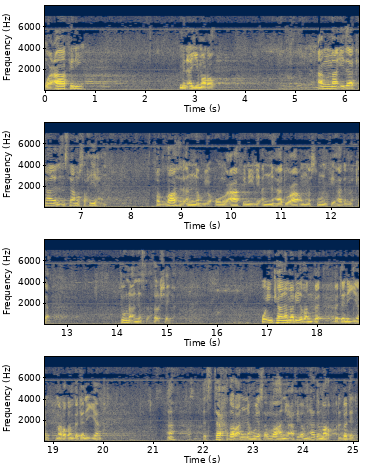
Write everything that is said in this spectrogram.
وعافني من أي مرض. أما إذا كان الإنسان صحيحا فالظاهر أنه يقول عافني لأنها دعاء مسنون في هذا المكان دون أن يستحضر شيئا. وإن كان مريضا بدنيا مرضا بدنيا ها استحضر أنه يسأل الله أن يعافيه من هذا المرض البدني.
